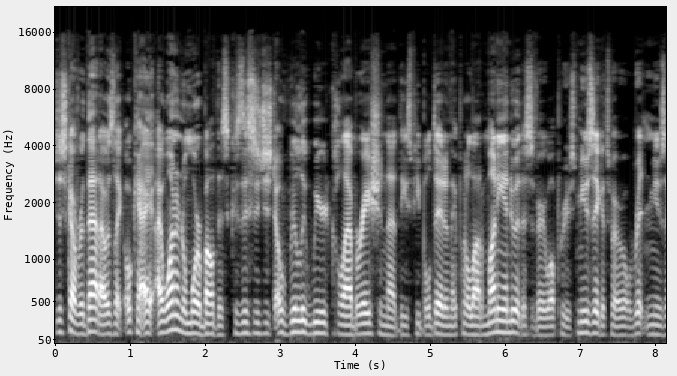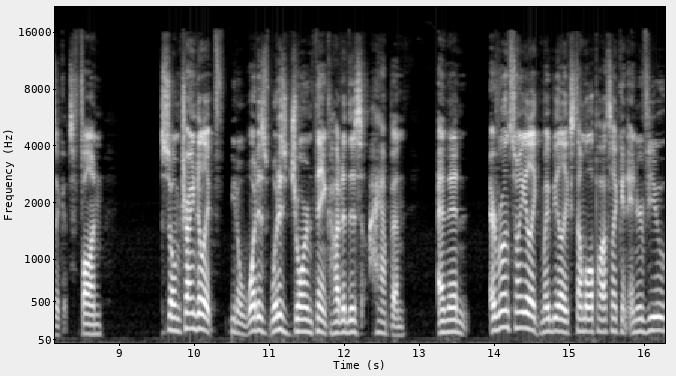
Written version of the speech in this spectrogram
discovered that I was like, okay, I, I want to know more about this because this is just a really weird collaboration that these people did, and they put a lot of money into it. This is very well produced music. It's very well written music. It's fun. So I'm trying to like, you know, what is what does Jorn think? How did this happen? And then every once in a while, you like maybe like stumble upon like an interview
